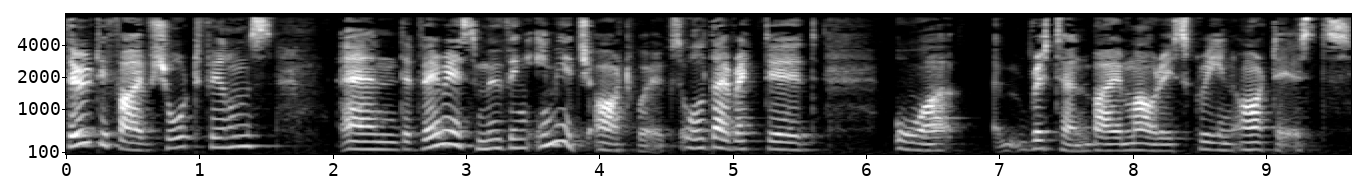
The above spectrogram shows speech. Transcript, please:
35 short films, and various moving image artworks, all directed or written by Maori screen artists.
